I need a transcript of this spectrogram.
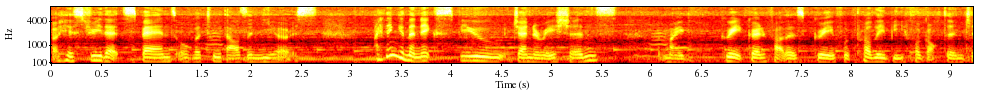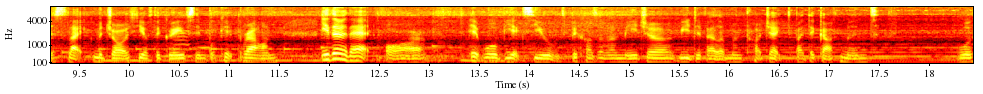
a history that spans over 2,000 years. I think in the next few generations, my great grandfather's grave would probably be forgotten, just like majority of the graves in Bukit Brown. Either that or it will be exhumed because of a major redevelopment project by the government. We'll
